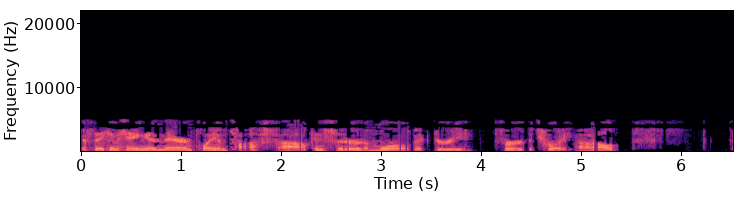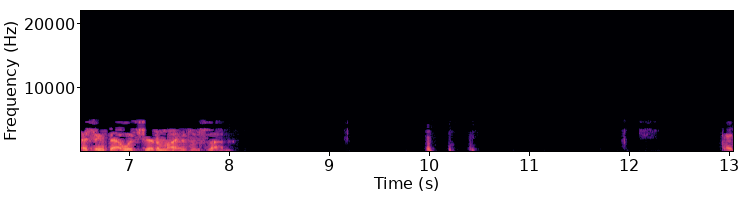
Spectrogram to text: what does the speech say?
if they can hang in there and play them tough, I'll consider it a moral victory for Detroit. I'll I think that legitimizes them. I, uh,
